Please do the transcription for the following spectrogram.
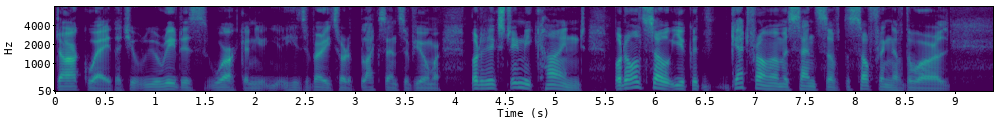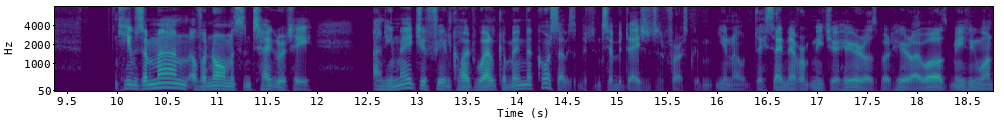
dark way that you, you read his work and you, you, he's a very sort of black sense of humour, but extremely kind. But also you could get from him a sense of the suffering of the world. He was a man of enormous integrity. And he made you feel quite welcome. I mean, of course, I was a bit intimidated at first. You know, they say never meet your heroes, but here I was meeting one.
